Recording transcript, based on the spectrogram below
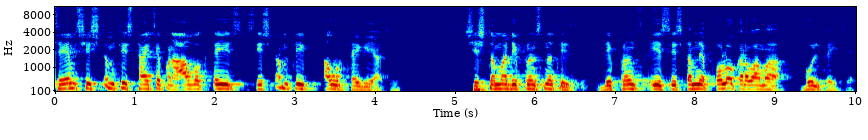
સેમ સિસ્ટમથી જ. થાય છે પણ આ વખતે સિસ્ટમથી આઉટ થઈ ગયા છે સિસ્ટમમાં ડિફરન્સ નથી. ડિફરન્સ એ સિસ્ટમને ફોલો કરવામાં ભૂલ થઈ છે.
